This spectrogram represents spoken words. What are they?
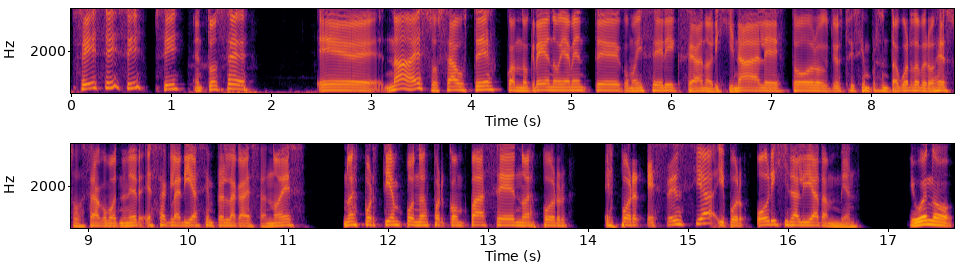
Sí, sí, sí, sí. Entonces, eh, nada, eso. O sea, ustedes cuando creen, obviamente, como dice Eric, sean originales, todo lo yo estoy 100% de acuerdo, pero es eso. O sea, como tener esa claridad siempre en la cabeza. No es, no es por tiempo, no es por compase, no es por. Es por esencia y por originalidad también. Y bueno,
